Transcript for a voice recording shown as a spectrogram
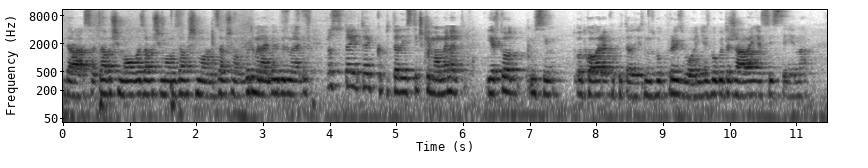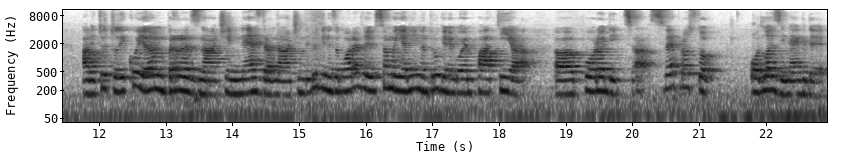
da sad završimo ovo, završimo ovo, završimo ovo, završimo ovo, budemo najbolji, budemo najbolji. Prosto taj, taj kapitalistički moment, jer to, mislim, odgovara kapitalizmu zbog proizvodnje, zbog održavanja sistema. Ali to je toliko jedan brz način, nezdrav način, da ljudi ne zaboravljaju samo jedni na druge, nego empatija, porodica, sve prosto odlazi negde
